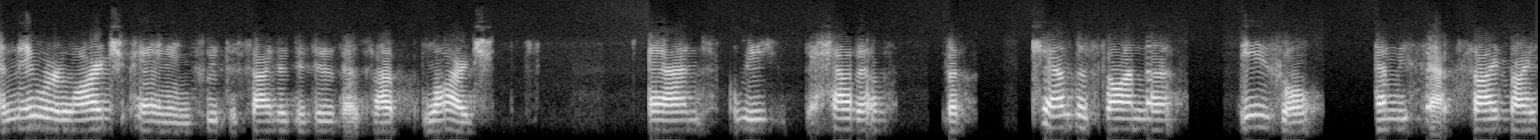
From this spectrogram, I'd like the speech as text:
and they were large paintings. We decided to do this up large, and we had a the canvas on the easel, and we sat side by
